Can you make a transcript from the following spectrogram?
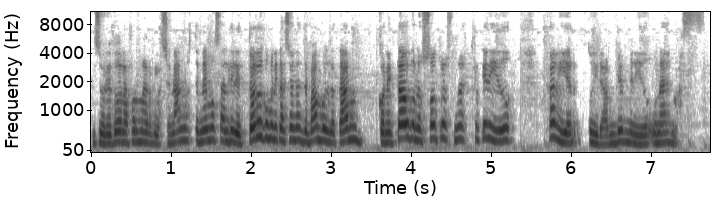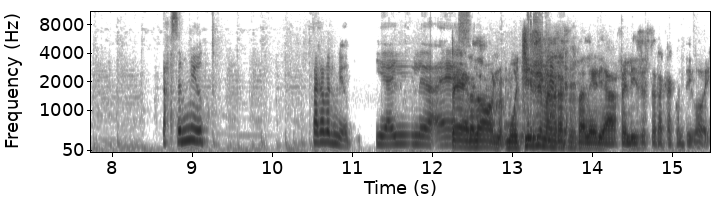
y sobre todo la forma de relacionarnos, tenemos al director de comunicaciones de Bumble Latam conectado con nosotros, nuestro querido Javier Tuirán. Bienvenido una vez más. Estás en mute. Sácate el mute. Y ahí le da. Perdón, muchísimas gracias, Valeria. Feliz de estar acá contigo hoy.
